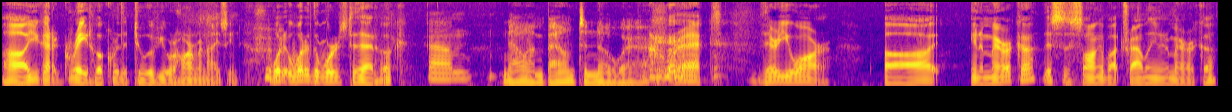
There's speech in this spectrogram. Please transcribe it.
Uh, you got a great hook where the two of you were harmonizing. what What are the words to that hook? Um, Now I'm bound to nowhere. Correct. there you are. Uh, in America, this is a song about traveling in America.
